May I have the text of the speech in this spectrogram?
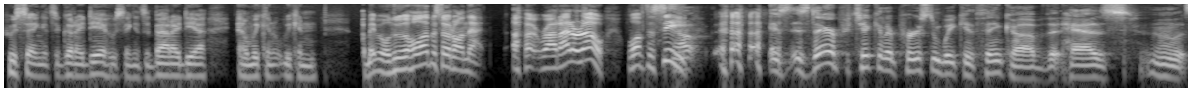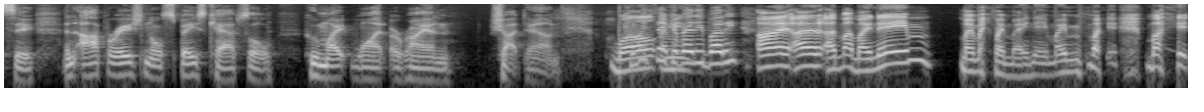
who's saying it's a good idea, who's saying it's a bad idea, and we can we can maybe we'll do the whole episode on that. Uh, Rod, I don't know. We'll have to see. Now, is is there a particular person we can think of that has, oh, let's see, an operational space capsule who might want Orion shot down? well, Can we think I mean, of anybody? I, I, I my, my name, my, my, my, my name, my, my, my,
